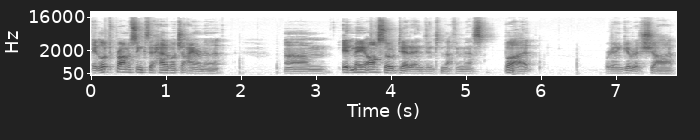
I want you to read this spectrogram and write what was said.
It looked promising because it had a bunch of iron in it. Um, it may also dead end into nothingness, but we're gonna give it a shot.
